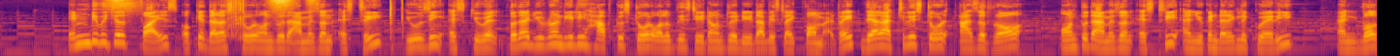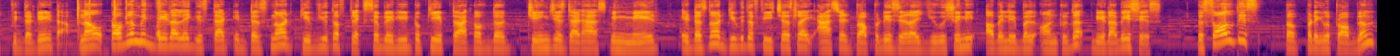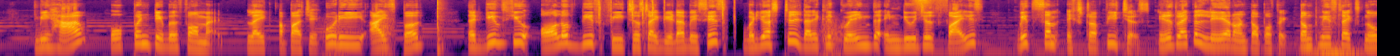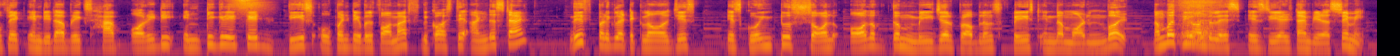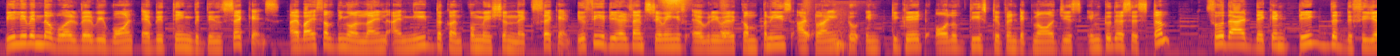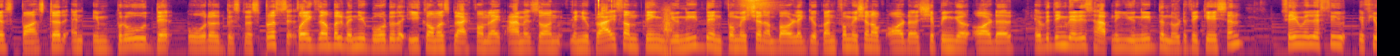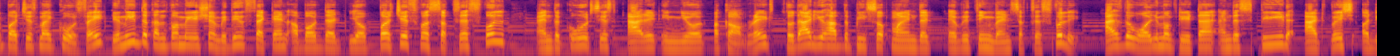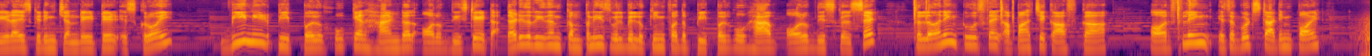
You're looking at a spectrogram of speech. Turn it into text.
individual files okay that are stored onto the amazon s3 using sql so that you don't really have to store all of this data onto the database like format right they are actually stored as a raw onto the amazon s3 and you can directly query and work with the data. Now, problem with data lake is that it does not give you the flexibility to keep track of the changes that has been made. It does not give you the features like ACID properties that are usually available onto the databases. To solve this particular problem, we have open table format like Apache Hudi, Iceberg that gives you all of these features like databases, but you are still directly querying the individual files with some extra features. It is like a layer on top of it. Companies like Snowflake and Databricks have already integrated these open table formats because they understand this particular technologies is going to solve all of the major problems faced in the modern world. Number 3 on the list is real-time data streaming. We live in the world where we want everything within seconds. I buy something online, I need the confirmation next second. You see real-time streaming is everywhere. Companies are trying to integrate all of these different technologies into their system so that they can take the decisions faster and improve their overall business process. For example, when you go to the e-commerce platform like Amazon, when you buy something, you need the information about like your confirmation of order, shipping your order, everything that is happening, you need the notification same you if you purchase my course, right? You need the confirmation within second about that your purchase was successful and the course is added in your account, right? So that you have the peace of mind that everything went successfully. As the volume of data and the speed at which a data is getting generated is growing, we need people who can handle all of these data. That is the reason companies will be looking for the people who have all of these skill set. So learning tools like Apache Kafka or Flink is a good starting point.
